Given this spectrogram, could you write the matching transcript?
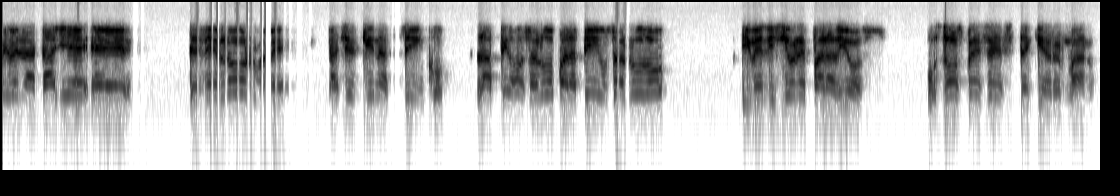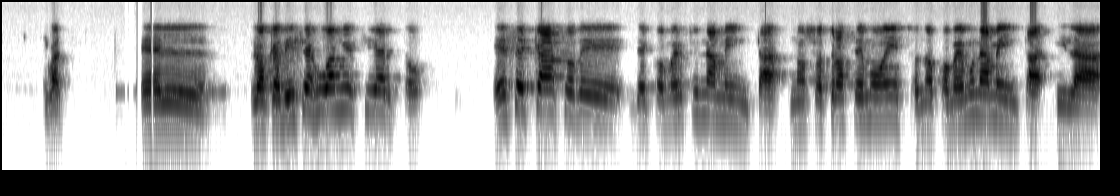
vive en la calle eh, desde el Orbe, calle esquina 5. La Piojo, saludo para ti, un saludo y bendiciones para Dios. Dos veces te quiero, hermano. Igual. El, lo que dice Juan es cierto. Ese caso de, de comerse una menta, nosotros hacemos eso, nos comemos una menta y la,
